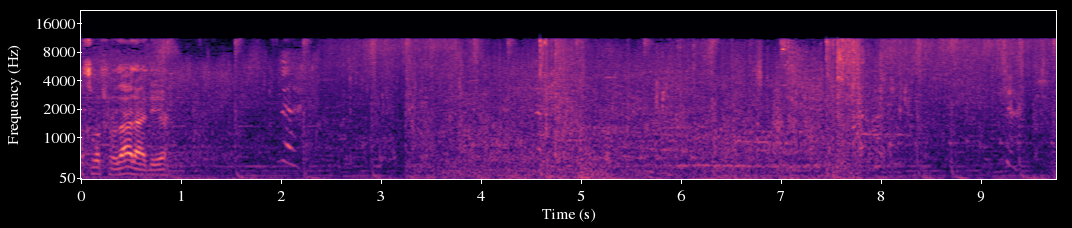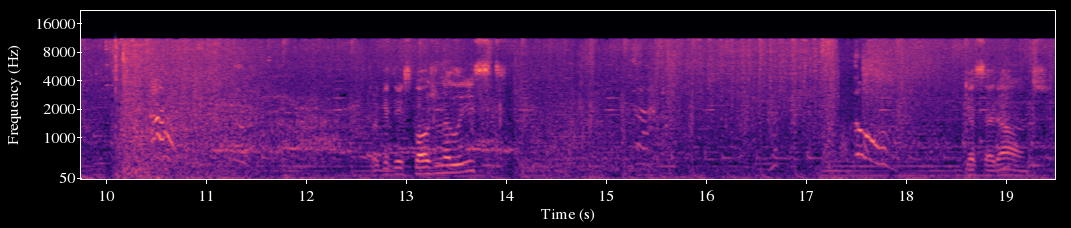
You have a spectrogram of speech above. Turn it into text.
Well, so much for that idea. Do I get the explosion at least? Guess I don't.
